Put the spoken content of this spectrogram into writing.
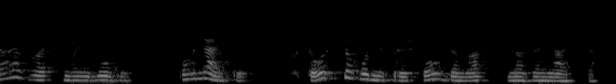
Вітаю вас, мої любі. Погляньте, хто ж сьогодні прийшов до нас на заняття?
